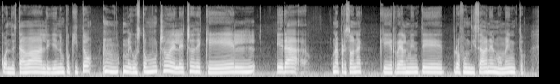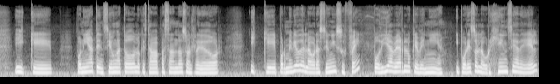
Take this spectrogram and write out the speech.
cuando estaba leyendo un poquito, me gustó mucho el hecho de que él era una persona que realmente profundizaba en el momento y que ponía atención a todo lo que estaba pasando a su alrededor y que por medio de la oración y su fe podía ver lo que venía y por eso la urgencia de él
